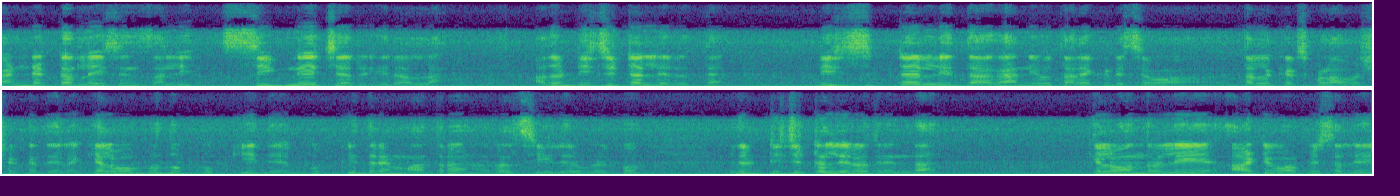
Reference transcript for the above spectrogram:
ಕಂಡಕ್ಟರ್ ಲೈಸೆನ್ಸ್ನಲ್ಲಿ ಸಿಗ್ನೇಚರ್ ಇರಲ್ಲ. ಅದು ಡಿಜಿಟಲ್ ಇರುತ್ತೆ. ಡಿಜಿಟಲ್ ಇದ್ದಾಗ ನೀವು ತಲೆ ಕೆಡಿಸುವ, ತಲೆ ಕೆಡಿಸ್ಕೊಳ್ಳೋ ಅವಶ್ಯಕತೆ ಇಲ್ಲ. ಕೆಲವೊಬ್ಬರದ್ದು ಬುಕ್ ಇದೆ. ಬುಕ್ ಇದ್ದರೆ ಮಾತ್ರ ಅದರಲ್ಲಿ ಸೀಲ್ ಇರಬೇಕು. ಇದು ಡಿಜಿಟಲ್ ಇರೋದ್ರಿಂದ ಕೆಲವೊಂದರಲ್ಲಿ ಆರ್ ಟಿ ಒ ಆಫೀಸಲ್ಲಿ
